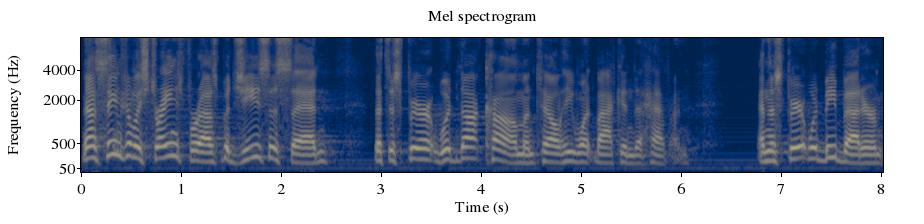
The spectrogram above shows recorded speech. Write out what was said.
Now, it seems really strange for us, but Jesus said that the Spirit would not come until he went back into heaven. And the Spirit would be better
